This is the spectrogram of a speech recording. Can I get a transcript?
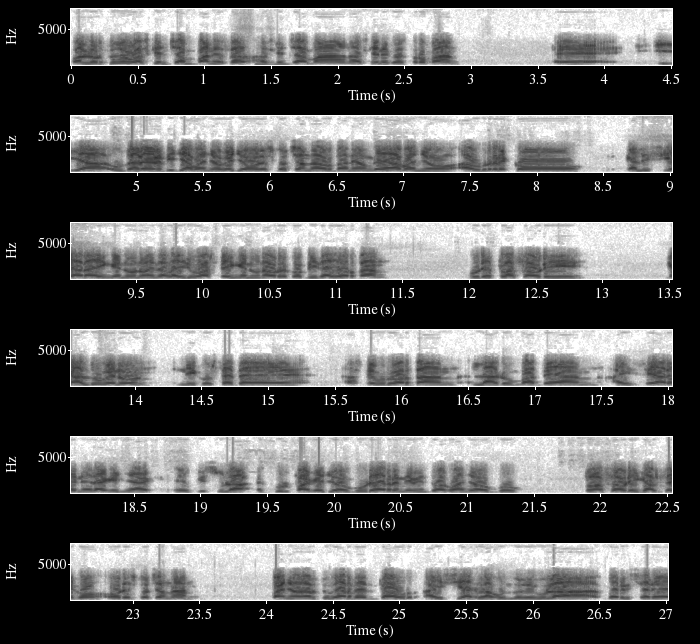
ba, lortu dugu azken txampan ez da, azken txampan, azkeneko estropan, e, ia udara erdila baino gehiago horrezko txandagotan egon geha, baino aurreko Galiziara ingen nuen, dela iru azte ingen aurreko bidai hortan, gure plaza hori galdu genuen, nik uste asteburu hartan larun batean aizearen eraginak eukizula kulpa gehiago gure errendimentuak baino guk plaza hori galtzeko, horrezko txandan, baina onartu behar dut gaur, aiziak lagundu digula berriz ere,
